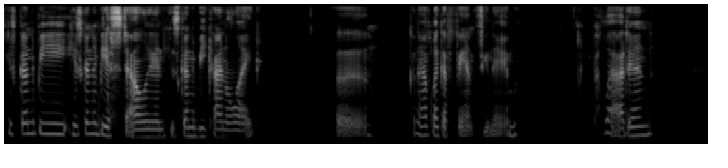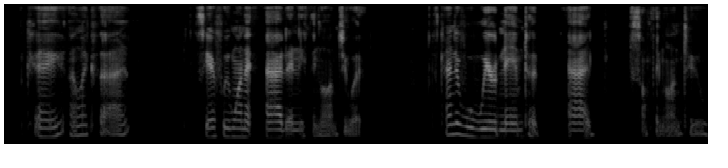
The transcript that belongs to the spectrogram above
he's gonna be he's gonna be a stallion. He's gonna be kind of like uh gonna have like a fancy name. Paladin. Okay, I like that. see if we want to add anything onto it. It's kind of a weird name to add something onto.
